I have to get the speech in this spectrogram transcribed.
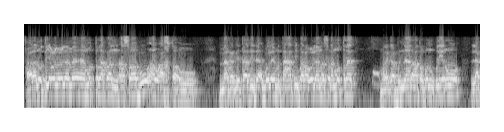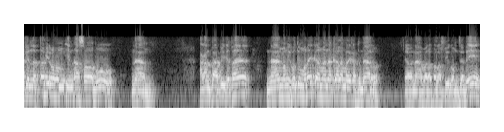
Fala nuti'ul ulama'a mutlaqan asabu aw akhta'u. Maka kita tidak boleh mentaati para ulama secara mutlak. Mereka benar ataupun keliru, lakin nattabi'uhum in asabu. Naam. Akan tapi kita Nah, mengikuti mereka manakala mereka benar. Ya, nah barakallahu fikum. Jadi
